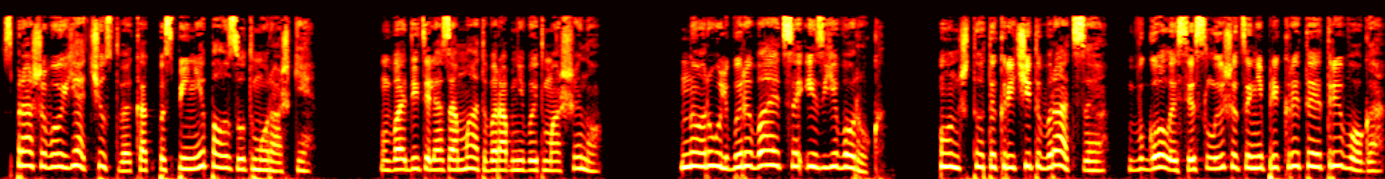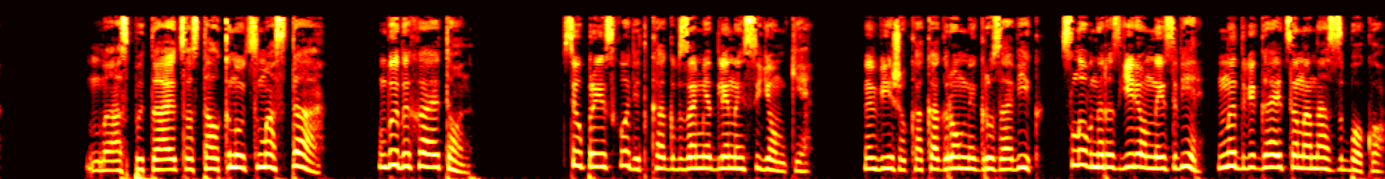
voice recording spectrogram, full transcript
Спрашиваю я, чувствуя, как по спине ползут мурашки. Водитель Азамат выравнивает машину, но руль вырывается из его рук. Он что-то кричит в рацию, в голосе слышится неприкрытая тревога. «Нас пытаются столкнуть с моста!» — выдыхает он. Все происходит, как в замедленной съемке. Вижу, как огромный грузовик, словно разъяренный зверь, надвигается на нас сбоку.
